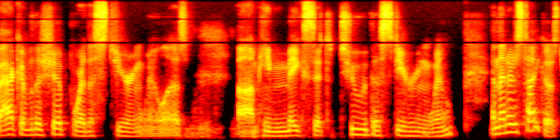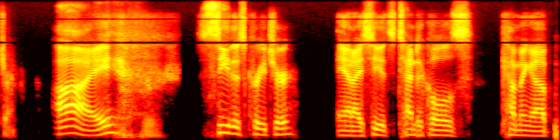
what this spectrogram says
back of the ship where the steering wheel is. Um, he makes it to the steering wheel, and then it is Tycho's turn. I see this creature and I see its tentacles coming up,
